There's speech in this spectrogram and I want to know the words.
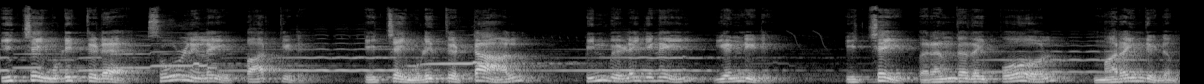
இச்சை முடித்திட சூழ்நிலை பார்த்திடு. இச்சை முடித்திட்டால் பின்விளைவினை எண்ணிடு. இச்சை பிறந்ததைப் போல் மறைந்திடும்.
